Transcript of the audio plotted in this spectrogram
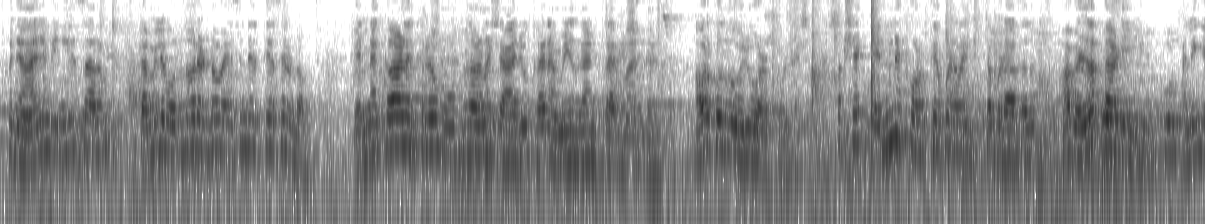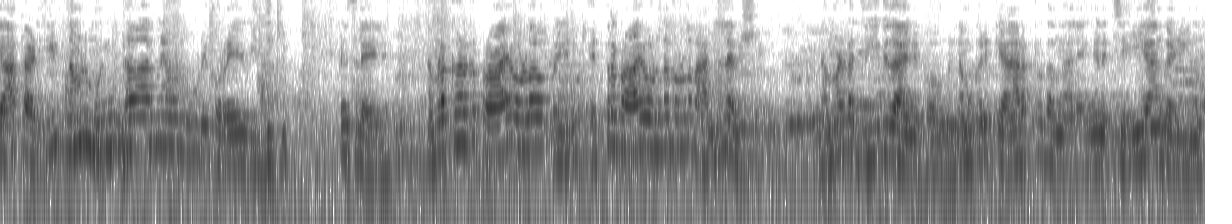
അപ്പോൾ ഞാനും വിനീത് സാറും തമ്മിൽ ഒന്നോ രണ്ടോ വയസ്സിന്റെ വ്യത്യാസമേ ഉണ്ടാവും. എന്നെക്കാൾ എത്രയോ മൂത്തതാണ് ഷാരൂഖ് ഖാൻ അമീർ ഖാൻ സൽമാൻ ഖാൻ. അവർക്കൊന്നും ഒരു കുഴപ്പമില്ല. പക്ഷെ എന്നെ കുറയ്ക്കപ്പെടാൻ ഇഷ്ടപ്പെടാത്തത് ആ വെള്ളത്താടി അല്ലെങ്കിൽ ആ താടി. നമ്മൾ മുൻധാരണയോടുകൂടി കുറേ വിധിക്കും. മനസ്സിലായില്ലേ? നമ്മളെക്കാളൊക്കെ പ്രായമുള്ള എനിക്ക് എത്ര പ്രായമുണ്ടെന്നുള്ളതല്ല വിഷയം. നമ്മളുടെ ജീവിതാനുഭവങ്ങൾ നമുക്കൊരു ക്യാരക്ടർ തന്നാൽ എങ്ങനെ ചെയ്യാൻ കഴിയുന്നു?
